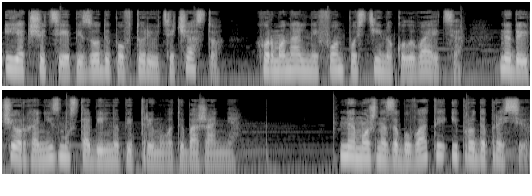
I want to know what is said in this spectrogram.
І якщо ці епізоди повторюються часто, гормональний фон постійно коливається, не даючи організму стабільно підтримувати бажання. Не можна забувати і про депресію.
